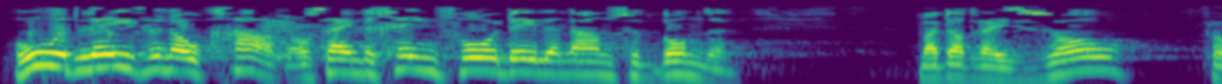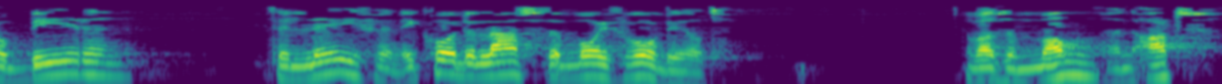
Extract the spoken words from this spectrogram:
hoe het leven ook gaat, al zijn er geen voordelen aan verbonden, maar dat wij zo proberen te leven. Ik hoorde laatst een mooi voorbeeld. Er was een man, een arts,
